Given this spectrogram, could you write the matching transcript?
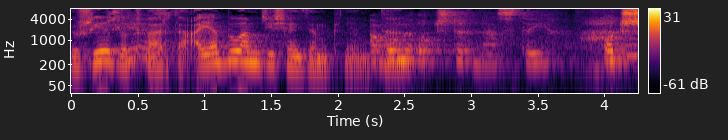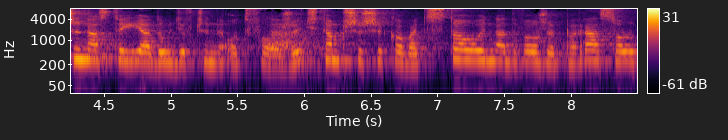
już jest Już otwarta. A ja byłam dzisiaj zamknięta. A bo my o 14. O 13 jadą dziewczyny otworzyć, tam przyszykować stoły na dworze, parasol,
